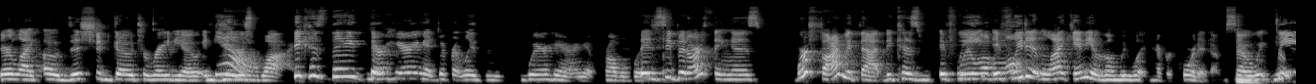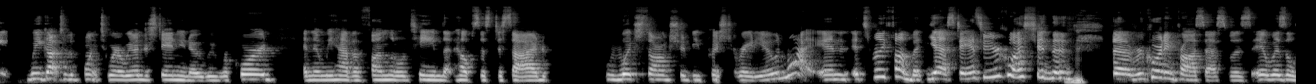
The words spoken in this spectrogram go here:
they're like, oh, this should go to radio, and here's why. Because they they're hearing it differently than we're hearing it, probably. And see, but our thing is, we're fine with that because if we, We if we didn't like any of them, we wouldn't have recorded them. So Mm. we, we we got to the point to where we understand. You know, we record, and then we have a fun little team that helps us decide which songs should be pushed to radio and why. And it's really fun. But yes, to answer your question, the the recording process was it was a,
